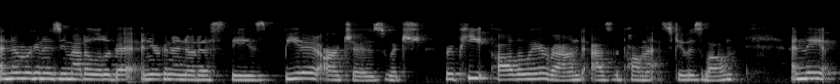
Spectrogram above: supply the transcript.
And then we're going to zoom out a little bit and you're going to notice these beaded arches, which repeat all the way around as the palmettes do as well. And they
